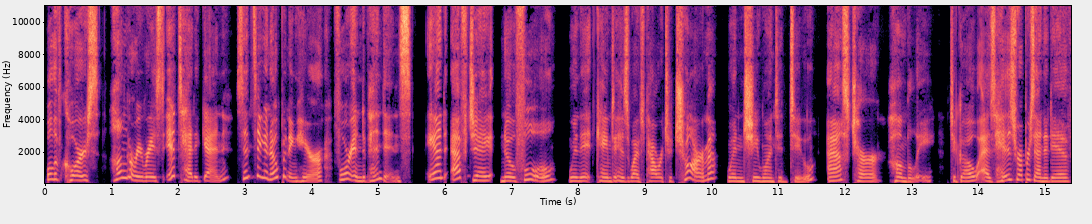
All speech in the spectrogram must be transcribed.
Well, of course, Hungary raised its head again, sensing an opening here for independence. And FJ, no fool, when it came to his wife's power to charm when she wanted to, asked her humbly to go as his representative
